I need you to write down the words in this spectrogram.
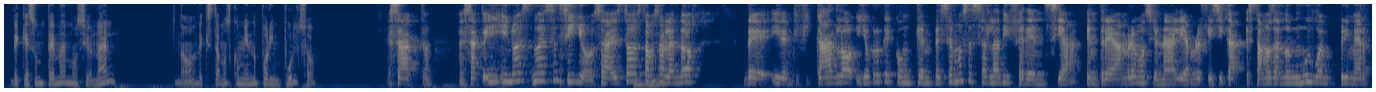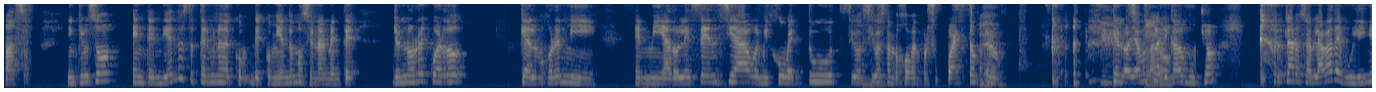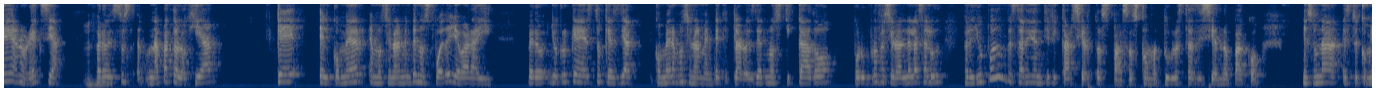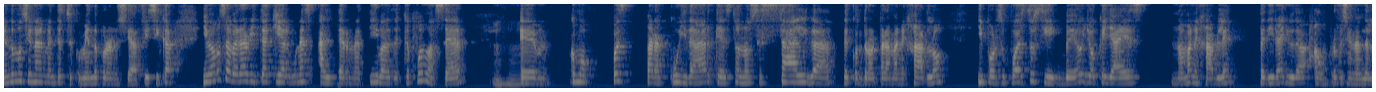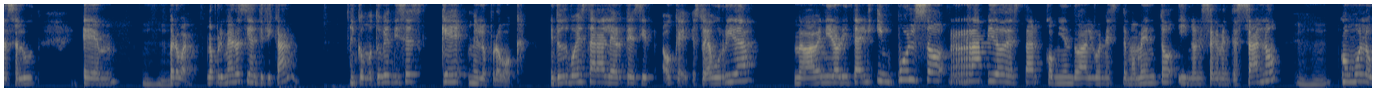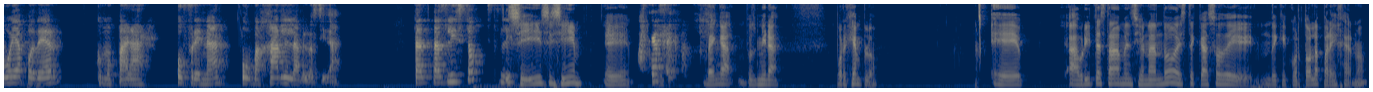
de que es un tema emocional, ¿no? De que estamos comiendo por impulso. Exacto, exacto. Y, no, es, no es sencillo, o sea, esto estamos hablando de identificarlo y yo creo que con que empecemos a hacer la diferencia entre hambre emocional y hambre física, estamos dando un muy buen primer paso. Incluso entendiendo este término de, comiendo emocionalmente, yo no recuerdo que a lo mejor en mi, en mi adolescencia o en mi juventud, sigo, sigo estando joven por supuesto, pero que lo hayamos platicado mucho. claro, se hablaba de bulimia y anorexia, pero esto es una patología que el comer emocionalmente nos puede llevar ahí. Pero yo creo que esto que es comer emocionalmente, que claro, es diagnosticado por un profesional de la salud, pero yo puedo empezar a identificar ciertos pasos, como tú lo estás diciendo, Paco. Es una, estoy comiendo emocionalmente, estoy comiendo por necesidad física, y vamos a ver ahorita aquí algunas alternativas de qué puedo hacer, em, como pues para cuidar que esto no se salga de control, para manejarlo. Y por supuesto, si veo yo que ya es no manejable, pedir ayuda a un profesional de la salud. Em, pero bueno, lo primero es identificar y como tú bien dices, ¿qué me lo provoca? Entonces voy a estar alerta y decir, ok, estoy aburrida, me va a venir ahorita el impulso rápido de estar comiendo algo en este momento y no necesariamente sano. ¿Cómo lo voy a poder como parar o frenar o bajarle la velocidad? ¿Estás listo? Sí, sí, sí. Eh, ¿Qué hacer? Venga, pues mira, por ejemplo, eh, ahorita estaba mencionando este caso de, que cortó la pareja, ¿no?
